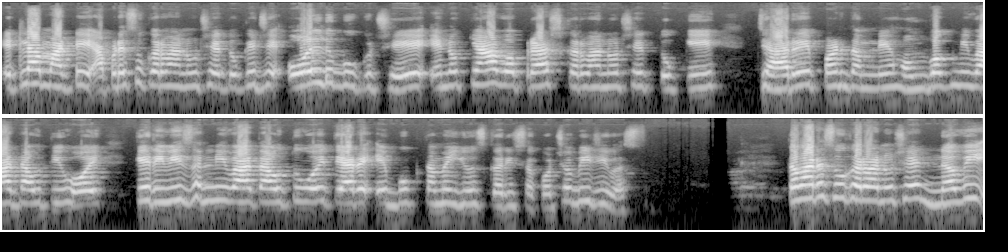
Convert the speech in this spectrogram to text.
એટલા માટે આપણે શું કરવાનું છે તો કે જે ઓલ્ડ બુક છે, એનો ક્યાં વપરાશ કરવાનો છે તો કે જ્યારે પણ તમને હોમવર્કની વાત આવતી હોય કે રિવિઝનની વાત આવતું હોય ત્યારે એ બુક તમે યુઝ કરી શકો છો. બીજી વસ્તુ, તમારે શું કરવાનું છે? નવી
